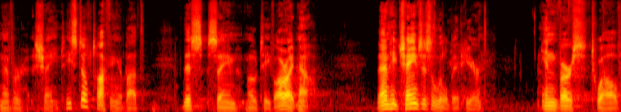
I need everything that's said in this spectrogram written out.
never ashamed. He's still talking about this same motif. All right, now, then he changes a little bit here in verse 12,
